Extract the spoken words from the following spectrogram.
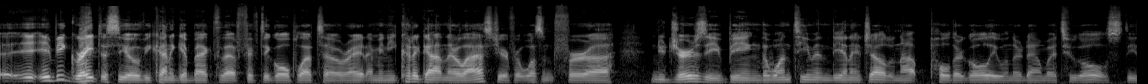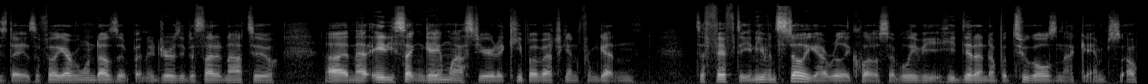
it'd be great to see Ovi kind of get back to that 50 goal plateau, right? I mean, he could have gotten there last year if it wasn't for uh, New Jersey being the one team in the NHL to not pull their goalie when they're down by two goals these days. I feel like everyone does it, but New Jersey decided not to uh, in that 82nd game last year to keep Ovechkin from getting to 50, and even still, he got really close. I believe he, he did end up with two goals in that game, so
